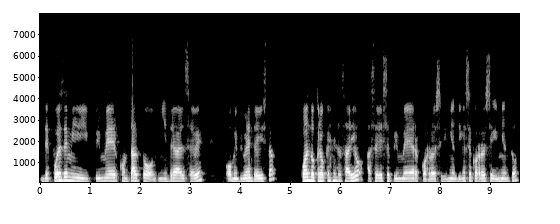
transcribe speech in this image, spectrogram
después de mi primer contacto, mi entrega del CV o mi primera entrevista, cuándo creo que es necesario hacer ese primer correo de seguimiento. Y en ese correo de seguimiento,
